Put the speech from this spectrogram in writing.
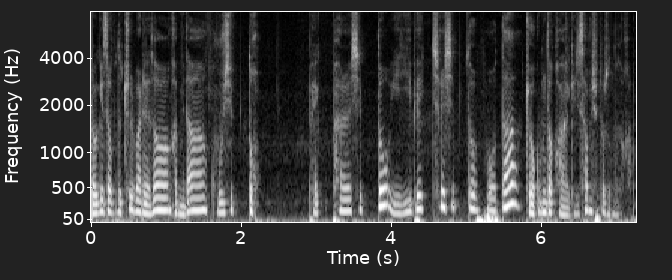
여기서부터 출발해서 갑니다. 90도. 180도, 270도보다 조금 더 가야겠지. 30도 정도 더 가면.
